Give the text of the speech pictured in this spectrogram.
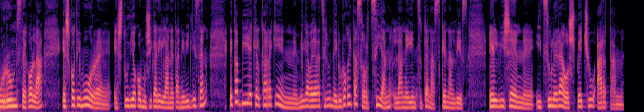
urrun zegola, Eskoti Moore eh, estudioko musikari lanetan ibili zen, eta biek elkarrekin mila bederatzerun da irurogeita zortzian lan egin zuten azken aldiz. Elvisen eh, itzulera ospetsu hartan,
